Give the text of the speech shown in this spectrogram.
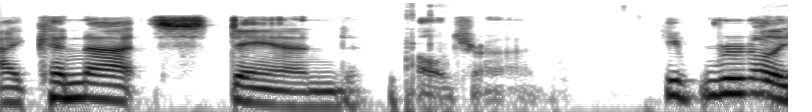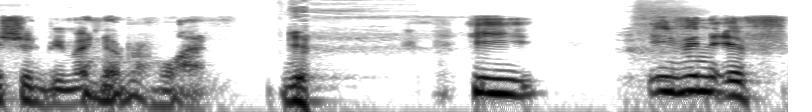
I cannot stand Ultron. He really should be my number one. Yeah. He, even if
